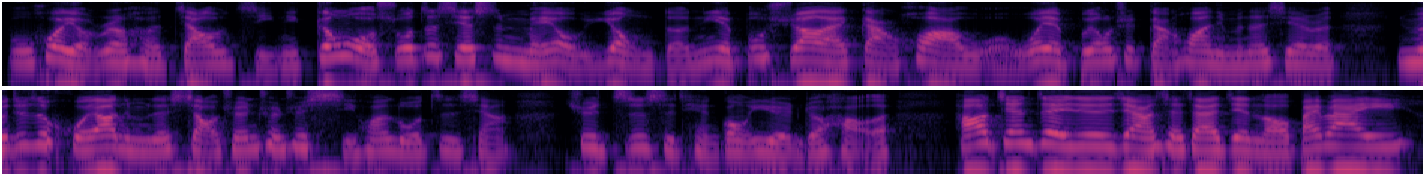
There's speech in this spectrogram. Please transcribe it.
不会有任何交集。你跟我说这些是没有用的，你也不需要来感化我，我也不用去感化你们那些人。你们就是回到你们的小圈圈去喜欢罗志祥，去支持舔共艺人就好了。好，今天这里就是这样，下次再见喽，拜拜。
